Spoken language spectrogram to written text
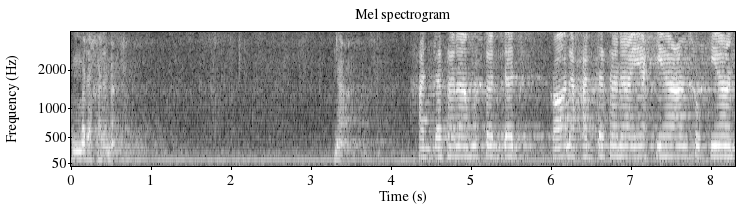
ثم دخل معه. نعم. حدثنا مسدد قال حدثنا يحيى عن سفيان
